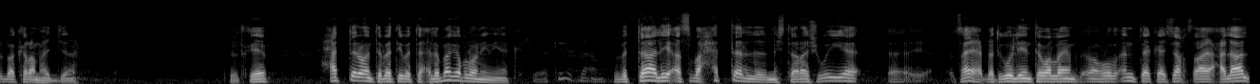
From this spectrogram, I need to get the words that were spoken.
البكرة مهجنة. شفت كيف؟ حتى لو أنت بتي بتحلب ما يقبلون يمينك. أكيد نعم. فبالتالي أصبح حتى المشترى شوية آه، صحيح بتقول لي أنت والله المفروض أنت كشخص هاي حلال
